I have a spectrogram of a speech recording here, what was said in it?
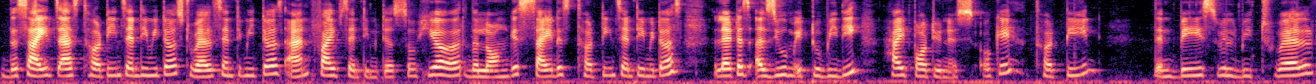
the sides as 13 centimeters, 12 centimeters and 5 centimeters. So here the longest side is 13 centimeters. Let us assume it to be the hypotenuse. Okay, 13 then base will be 12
